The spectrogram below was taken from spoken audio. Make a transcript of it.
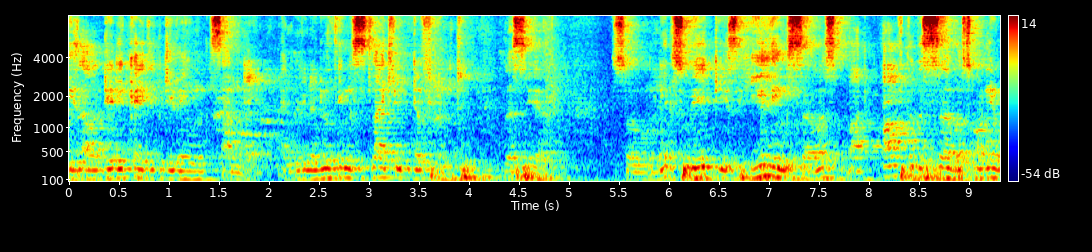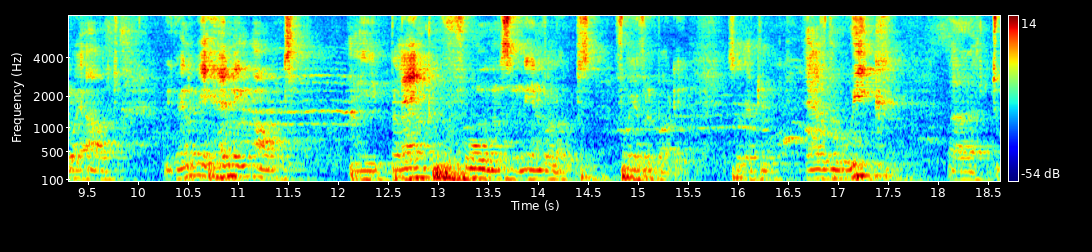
is our dedicated giving Sunday. And we're going to do things slightly different this year. So next week is healing service, but after the service, on your way out, we're going to be handing out the blank forms and envelopes for everybody so that you have the week uh, to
